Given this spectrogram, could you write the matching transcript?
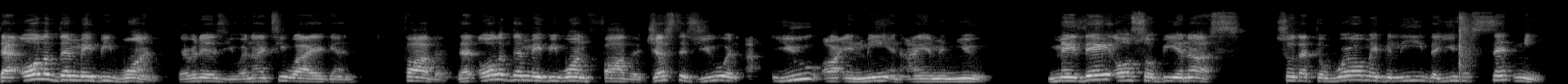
That all of them may be one. There it is, U N I T Y again. Father, that all of them may be one Father, just as you and you are in me and I am in you. May they also be in us, so that the world may believe that you have sent me.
